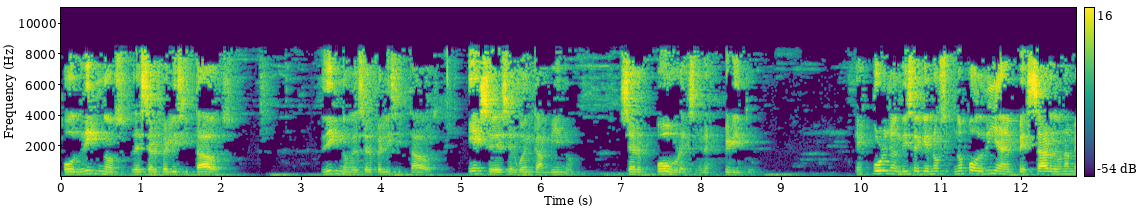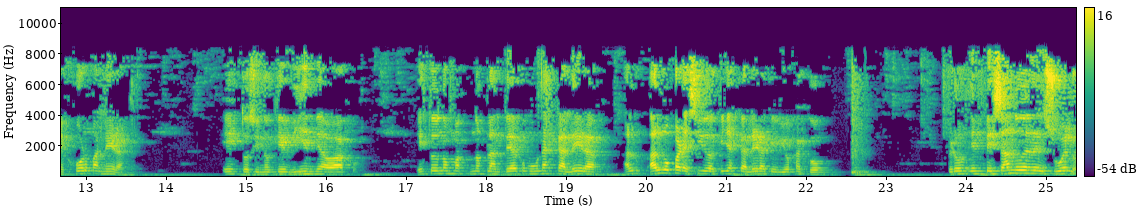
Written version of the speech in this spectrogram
o dignos de ser felicitados. Dignos de ser felicitados. Ese es el buen camino, ser pobres en espíritu. Spurgeon dice que no, no podía empezar de una mejor manera esto, sino que bien de abajo. Esto nos, nos plantea como una escalera, algo, algo parecido a aquella escalera que vio Jacob, pero empezando desde el suelo.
